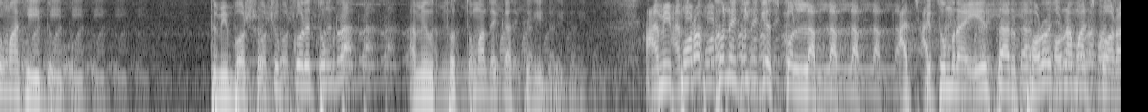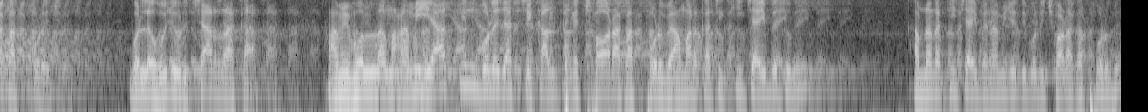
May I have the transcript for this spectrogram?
তোমাকেই দেব। তুমি বসো, চুপ করে তোমরা, আমি উত্তর তোমাদের কাছ থেকেই নেব। আমি পরক্ষণে জিজ্ঞেস করলাম আজকে তোমরা এসার ফরজ নামাজ ক রাকাত বললে হুজুর চার রাকাত। আমি বললাম আমি ইয়াসিন বলে যাচ্ছি কাল থেকে ছ রাকাত পড়বে। আমার কাছে কি চাইবে তুমি? আপনারা কি চাইবেন? আমি যদি বলি ছ রাকাত পড়বে।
